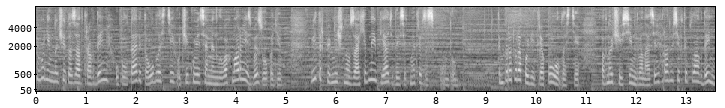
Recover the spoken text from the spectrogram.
Сьогодні вночі та завтра в день у Полтаві та області очікується мінлива хмарність без опадів. Вітер північно-західний 5-10 метрів за секунду. Температура повітря по області вночі 7-12 градусів тепла, в день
